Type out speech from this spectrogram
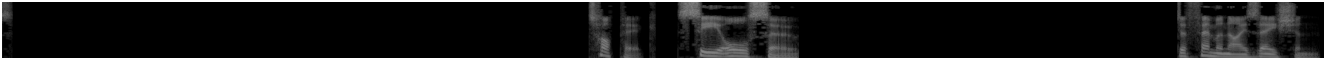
Topic. See also Defeminization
